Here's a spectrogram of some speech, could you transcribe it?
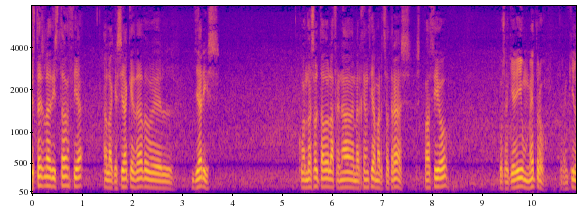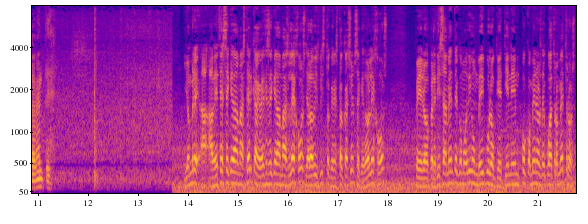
Esta es la distancia a la que se ha quedado el Yaris cuando ha saltado la frenada de emergencia marcha atrás. Espacio, pues aquí hay un metro, tranquilamente. Y hombre, a, veces se queda más cerca, a veces se queda más lejos, ya lo habéis visto que en esta ocasión se quedó lejos, pero precisamente, como digo, un vehículo que tiene un poco menos de 4 metros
